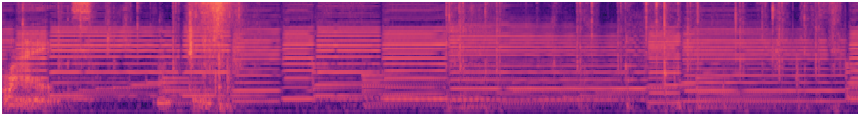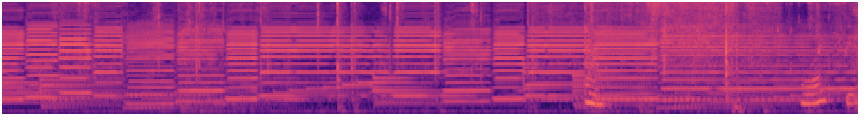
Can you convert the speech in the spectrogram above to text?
Flags? Mm. I like these.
